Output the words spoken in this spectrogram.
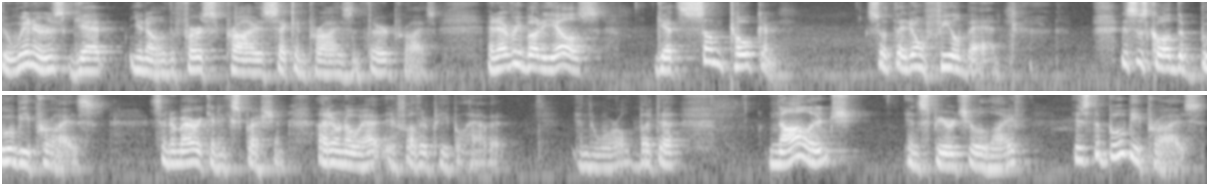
the winners get you know, the first prize, second prize, and third prize. And everybody else gets some token so that they don't feel bad. this is called the booby prize. It's an American expression. I don't know if other people have it in the world. But uh, knowledge in spiritual life is the booby prize.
